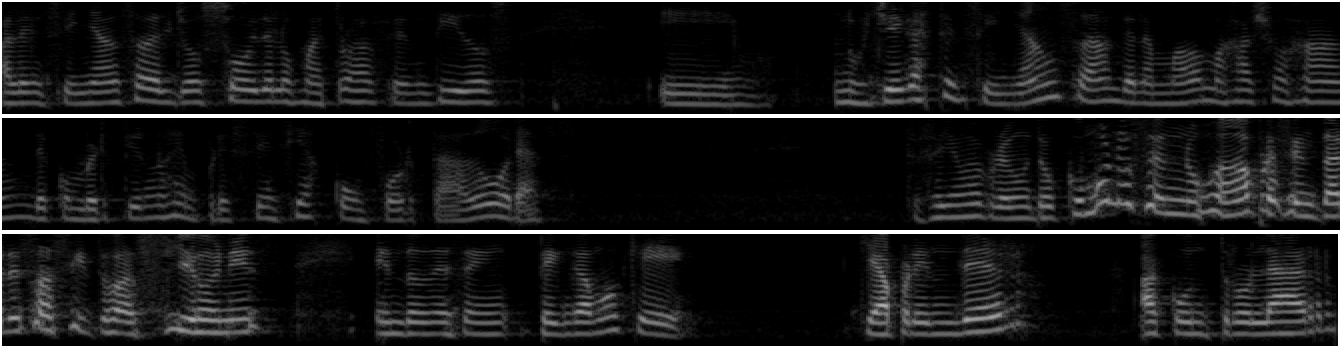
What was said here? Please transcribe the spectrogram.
a la enseñanza del yo soy de los maestros ascendidos, eh, nos llega esta enseñanza del amado Mahashohan de convertirnos en presencias confortadoras. Entonces yo me pregunto, ¿cómo nos van a presentar esas situaciones en donde tengamos que, aprender a controlar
